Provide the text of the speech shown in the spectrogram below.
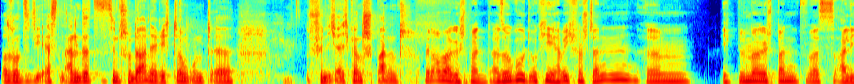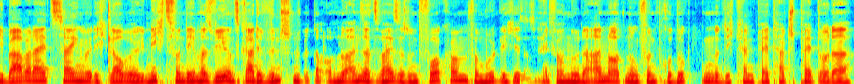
Also man sieht, die ersten Ansätze sind schon da in der Richtung und äh, finde ich eigentlich ganz spannend. Bin auch mal gespannt. Also gut, okay, habe ich verstanden. Ähm, ich bin mal gespannt, was Alibaba da jetzt zeigen wird. Ich glaube, nichts von dem, was wir uns gerade wünschen, wird da auch nur ansatzweise drin vorkommen. Vermutlich ist es einfach nur eine Anordnung von Produkten und ich kann per Touchpad oder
